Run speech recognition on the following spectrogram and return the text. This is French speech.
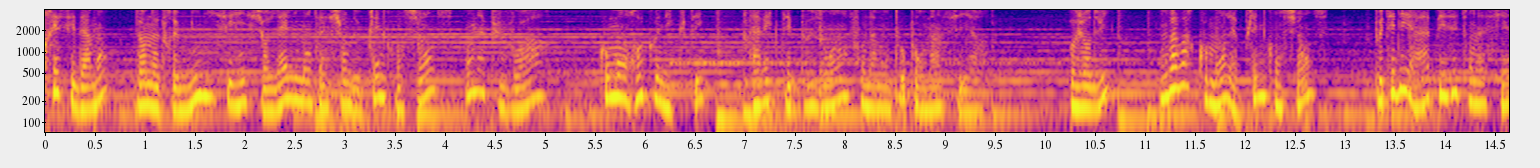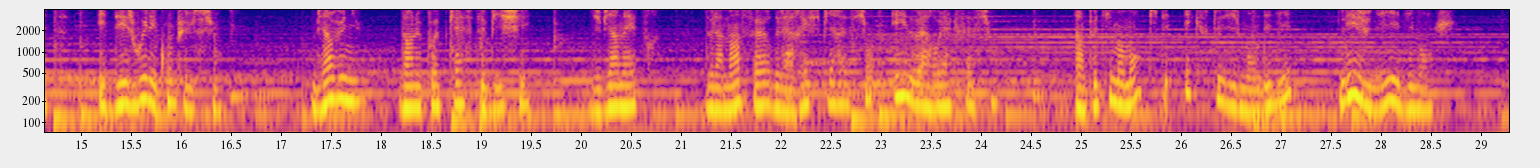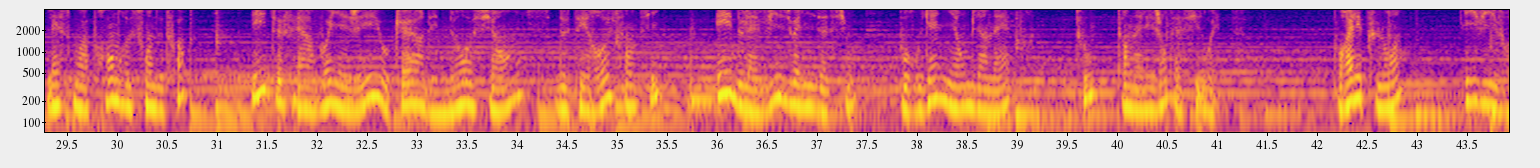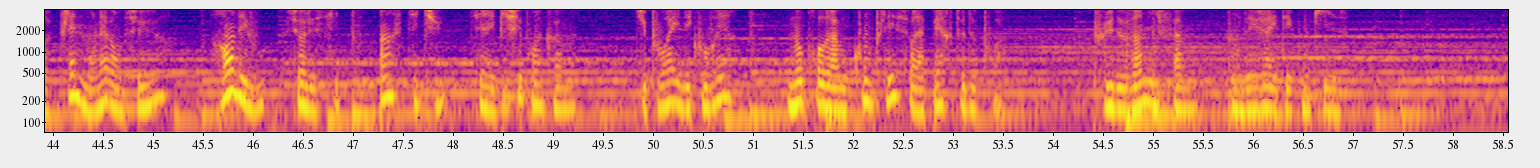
Précédemment, dans notre mini-série sur l'alimentation de pleine conscience, on a pu voir comment reconnecter avec tes besoins fondamentaux pour mincir. Aujourd'hui, on va voir comment la pleine conscience peut t'aider à apaiser ton assiette et déjouer les compulsions. Bienvenue dans le podcast Bichet, du bien-être, de la minceur, de la respiration et de la relaxation. Un petit moment qui t'est exclusivement dédié les jeudis et dimanches. Laisse-moi prendre soin de toi et te faire voyager au cœur des neurosciences, de tes ressentis et de la visualisation pour gagner en bien-être tout en allégeant ta silhouette. Pour aller plus loin et vivre pleinement l'aventure, rendez-vous sur le site institut-bichet.com. Tu pourras y découvrir nos programmes complets sur la perte de poids. Plus de 20 000 femmes ont déjà été conquises.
